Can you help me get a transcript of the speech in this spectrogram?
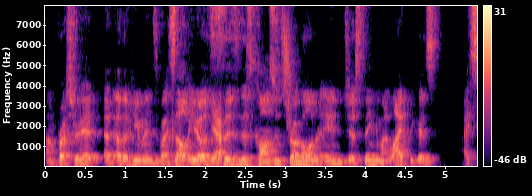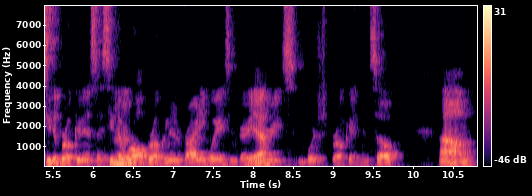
I'm frustrated at, at other humans and myself. You know, it's Yeah. this, this constant struggle and, and just thing in my life because I see the brokenness. I see that Mhm. we're all broken in a variety of ways, in varying Yeah. degrees. We're just broken, and so. Um,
